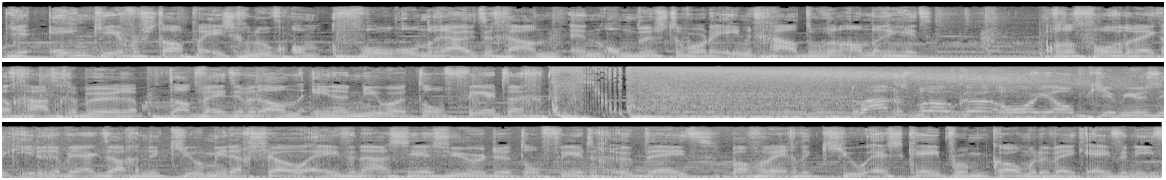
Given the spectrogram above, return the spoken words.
je één keer verstappen is genoeg om vol onderuit te gaan. En om dus te worden ingehaald door een andere hit. Of dat volgende week al gaat gebeuren, dat weten we dan in een nieuwe top 40. Normaal gesproken hoor je op Q-Music iedere werkdag in de Q-middagshow... even na 6 uur de top 40 update. Maar vanwege de Q-escape room komende week even niet.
